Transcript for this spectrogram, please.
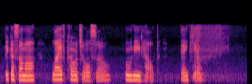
because I'm a life coach also who need help. Thank you.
